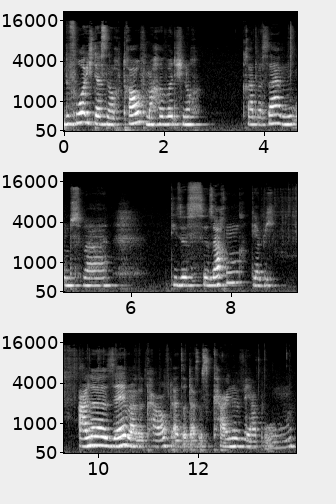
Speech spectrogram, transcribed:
bevor ich das noch drauf mache, wollte ich noch gerade was sagen. Und zwar diese Sachen, die habe ich alle selber gekauft. Also das ist keine Werbung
